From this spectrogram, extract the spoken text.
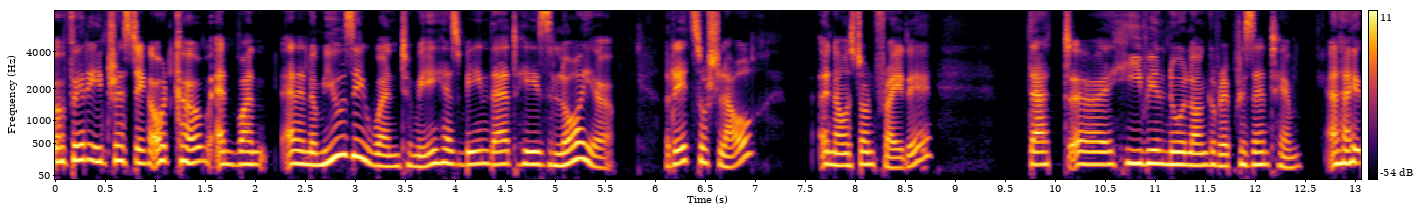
a very interesting outcome and one and an amusing one to me has been that his lawyer, Rezzo Schlauch, announced on Friday that uh, he will no longer represent him. And I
